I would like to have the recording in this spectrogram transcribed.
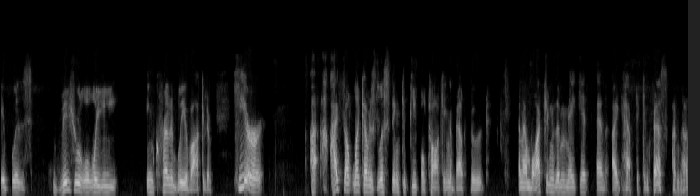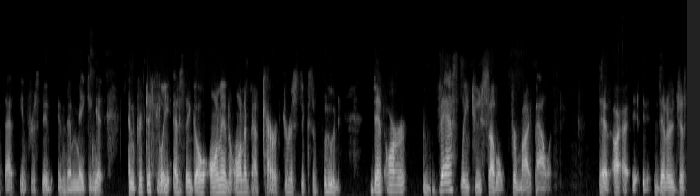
It was visually incredibly evocative. Here, I, I felt like I was listening to people talking about food. And I'm watching them make it, and I have to confess, I'm not that interested in them making it and particularly as they go on and on about characteristics of food that are vastly too subtle for my palate that are that are just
